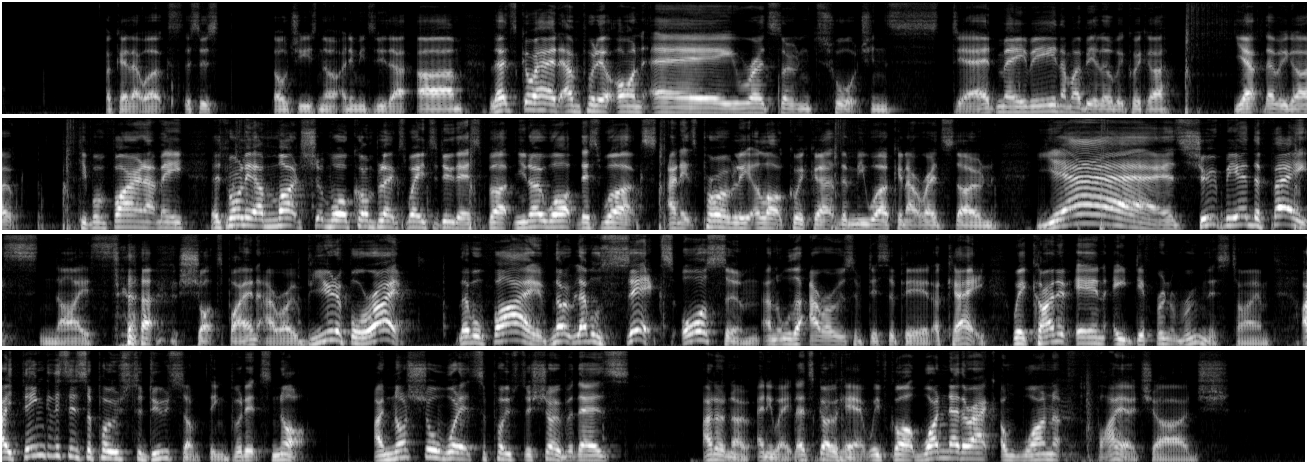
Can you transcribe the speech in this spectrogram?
Okay, that works. This is... Oh, geez. No, I didn't mean to do that. Um, Let's go ahead and put it on a redstone torch instead, maybe. That might be a little bit quicker. Yep, there we go. Keep on firing at me. There's probably a much more complex way to do this, but you know what? This works, and it's probably a lot quicker than me working out redstone. Yeah, shoot me in the face. Nice. Shots by an arrow. Beautiful, right? Level 5. No, level 6. Awesome. And all the arrows have disappeared. Okay, we're kind of in a different room this time. I think this is supposed to do something, but it's not. I'm not sure what it's supposed to show, but there's... I don't know. Anyway, let's go here. We've got one netherrack and one fire charge.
